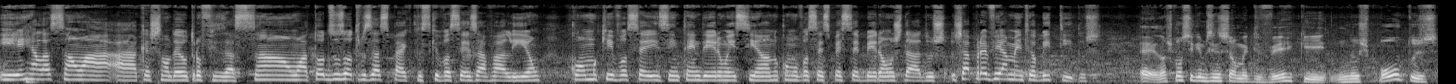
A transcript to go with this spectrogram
E em relação à, à, questão da eutrofização, a todos os outros aspectos que vocês avaliam, como que vocês entenderam esse ano, como vocês perceberam os dados já previamente obtidos? É, nós conseguimos inicialmente ver que nos pontos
